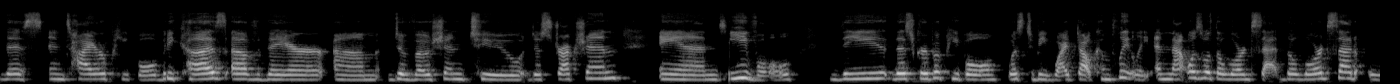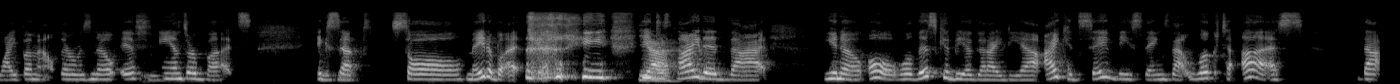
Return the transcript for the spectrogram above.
this entire people because of their um, devotion to destruction and evil the this group of people was to be wiped out completely and that was what the lord said the lord said wipe them out there was no ifs mm-hmm. ands or buts mm-hmm. except mm-hmm. saul made a butt he he yeah. decided that you know oh well this could be a good idea i could save these things that look to us that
